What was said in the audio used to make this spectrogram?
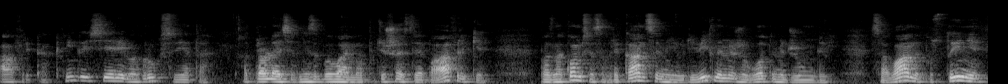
Африка. Книга из серии «Вокруг света». Отправляйся в незабываемое путешествие по Африке, познакомься с африканцами и удивительными животными джунглей, саванны, пустыни,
